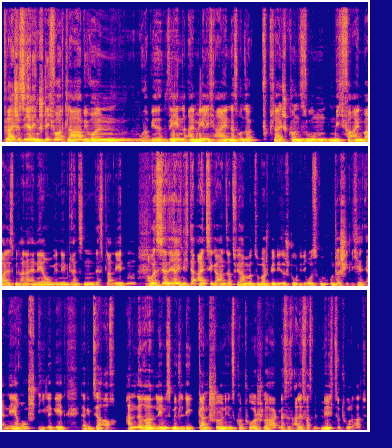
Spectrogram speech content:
Fleisch ist sicherlich ein Stichwort, klar. Wir wollen oder wir sehen allmählich ein, dass unser Fleischkonsum nicht vereinbar ist mit einer Ernährung in den Grenzen des Planeten. Aber es ist ja sicherlich nicht der einzige Ansatz. Wir haben zum Beispiel diese Studie, wo es um unterschiedliche Ernährungsstile geht. Da gibt es ja auch andere Lebensmittel, die ganz schön ins Kontur schlagen. Das ist alles, was mit Milch zu tun hat.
